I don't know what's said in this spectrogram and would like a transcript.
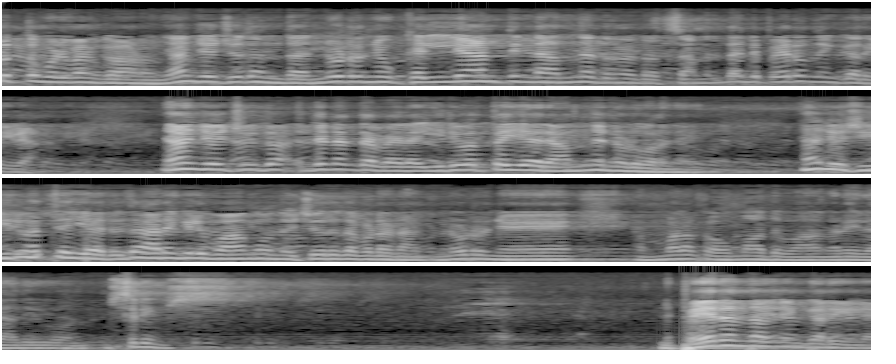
ഇട്ട മുഴുവൻ കാണും. ഞാൻ ചോദിച്ചു ഇതെന്താ? എന്നോട് പറഞ്ഞു കല്യാണത്തിന്റെ അന്ന് ഇടുന്ന ഡ്രസ്സാണ് എന്താ എന്റെ പേരൊന്നും എനിക്കറിയില്ല. ഞാൻ ചോദിച്ചു ഇത് ഇതിനെന്താ വില? ഇരുപത്തയ്യായിരം. അന്ന് എന്നോട് പറഞ്ഞു. ഞാൻ ചോദിച്ചു ഇരുപത്തയ്യായിരം? ഇതാരെങ്കിലും വാങ്ങുമെന്ന് ചെറുതവിടെ എന്നോട് പറഞ്ഞേ നമ്മളെ കൗമാത് വാങ്ങണില്ല അധികം മുസ്ലിംസ്. പേരെന്താ എനിക്കറിയില്ല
